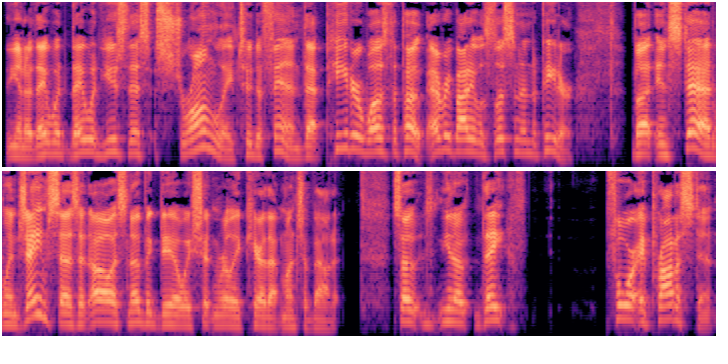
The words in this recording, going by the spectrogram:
You know, they would they would use this strongly to defend that Peter was the Pope. Everybody was listening to Peter. But instead, when James says it, oh, it's no big deal. We shouldn't really care that much about it. So, you know, they, for a Protestant,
